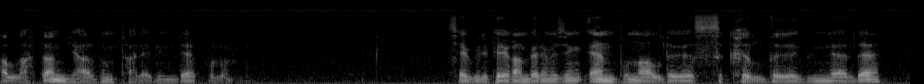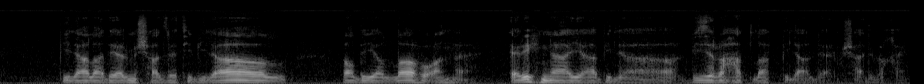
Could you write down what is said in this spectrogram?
Allah'tan yardım talebinde bulun. Sevgili Peygamberimizin en bunaldığı, sıkıldığı günlerde Bilal'a dermiş Hazreti Bilal radıyallahu anh'a erihna ya Bilal bizi rahatlat Bilal dermiş hadi bakayım.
